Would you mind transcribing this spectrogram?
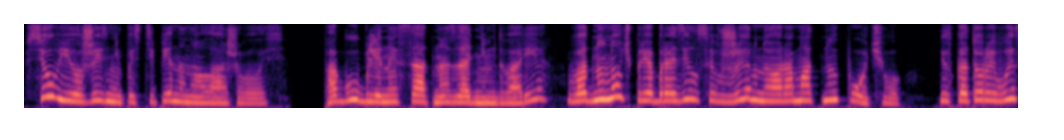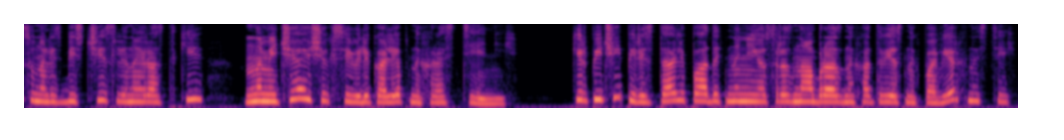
Все в ее жизни постепенно налаживалось. Погубленный сад на заднем дворе в одну ночь преобразился в жирную ароматную почву, из которой высунулись бесчисленные ростки намечающихся великолепных растений. Кирпичи перестали падать на нее с разнообразных отвесных поверхностей.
